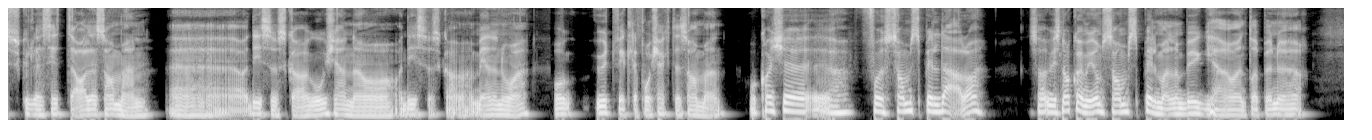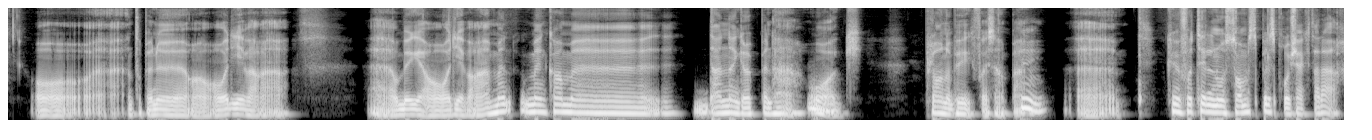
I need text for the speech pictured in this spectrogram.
skulle sitte alle sammen, eh, de som skal godkjenne og og de som skal mene noe, og utvikle prosjektet sammen. Og kanskje eh, få samspill der, da. Så vi snakker mye om samspill mellom byggherre og entreprenør, og eh, entreprenør og rådgivere, eh, og byggherre og rådgivere, men, men hva med denne gruppen her, Mm. og plan og bygg, for eksempel? Mm. eh, kunne få til noen samspillsprosjekter der,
